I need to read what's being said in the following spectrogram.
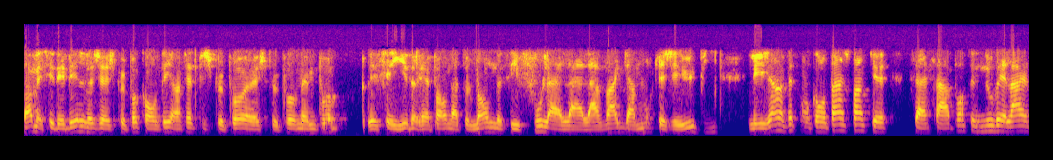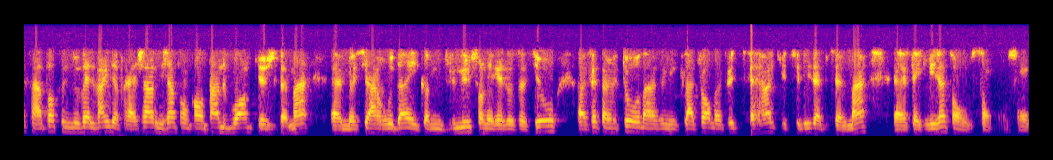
Non, mais c'est débile, là. Je, je peux pas compter, en fait, puis je peux pas, je peux pas même pas essayer de répondre à tout le monde. C'est fou la, la, la vague d'amour que j'ai eue. Puis les gens, en fait, sont contents. Je pense que ça, ça apporte une nouvelle ère, ça apporte une nouvelle vague de fraîcheur. Les gens sont contents de voir que justement, euh, M. Arruda est comme venu sur les réseaux sociaux, a fait un tour dans une plateforme un peu différente qu'il utilise habituellement. Euh, fait que les gens sont, sont, sont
